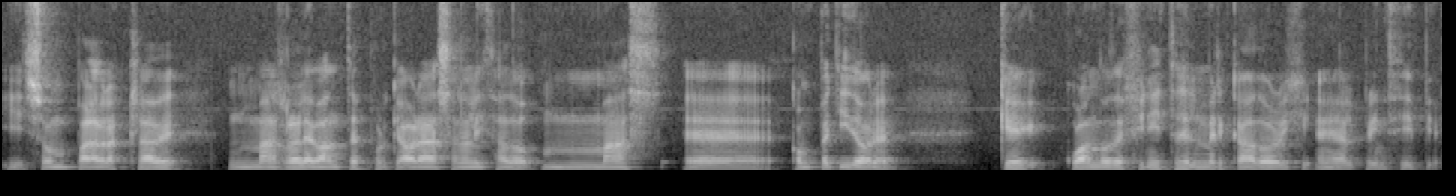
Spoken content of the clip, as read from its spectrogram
Y son palabras clave más relevantes porque ahora has analizado más eh, competidores que cuando definiste el mercado eh, al principio.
